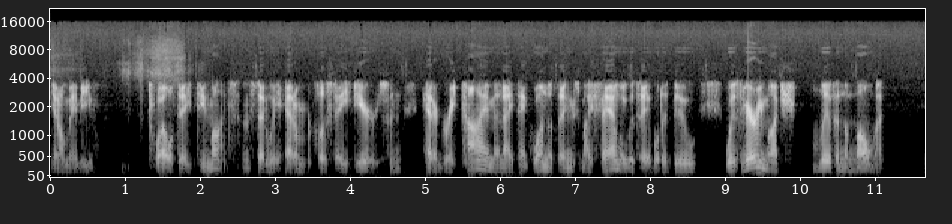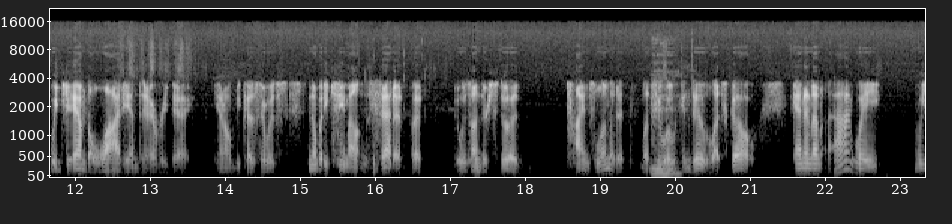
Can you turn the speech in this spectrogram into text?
you know, maybe 12 to 18 months. Instead, we had him for close to eight years and had a great time. And I think one of the things my family was able to do was very much live in the moment. We jammed a lot into every day, you know, because there was nobody came out and said it, but it was understood. Time's limited. Let's see what we mm-hmm. can do. Let's go. And in an odd way, we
